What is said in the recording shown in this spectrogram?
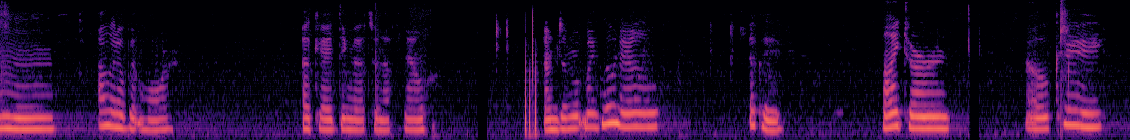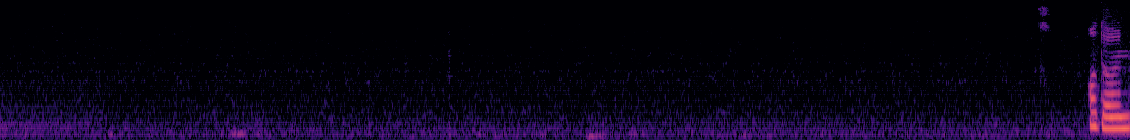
Hmm, a little bit more. Okay, I think that's enough now. I'm done with my glue now. Okay. My turn. Okay. All done.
